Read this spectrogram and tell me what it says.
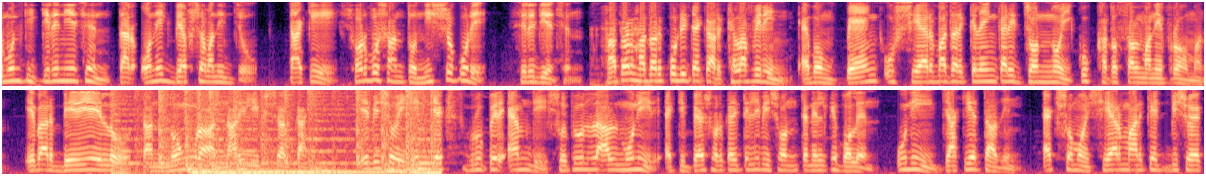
এমনকি কেড়ে নিয়েছেন তার অনেক ব্যবসা বাণিজ্য। তাকে সর্বশান্ত নিঃস্ব করে ছেড়ে দিয়েছেন। হাজার হাজার কোটি টাকার খেলাফি ঋণ এবং ব্যাংক ও শেয়ার বাজার কেলেঙ্কারির জন্যই কুখ্যাত সালমান এফ রহমান। এবার বেরিয়ে এলো তার নোংরা নারী লিপসার কাহিনী। এ বিষয়ে ইন্ডেক্স গ্রুপের এমডি শফিউল্লাহ আল মনির একটি বেসরকারি টেলিভিশন চ্যানেলকে বলেন, উনি জাকিয়া তাজিন, একসময় শেয়ার মার্কেট বিষয়ক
